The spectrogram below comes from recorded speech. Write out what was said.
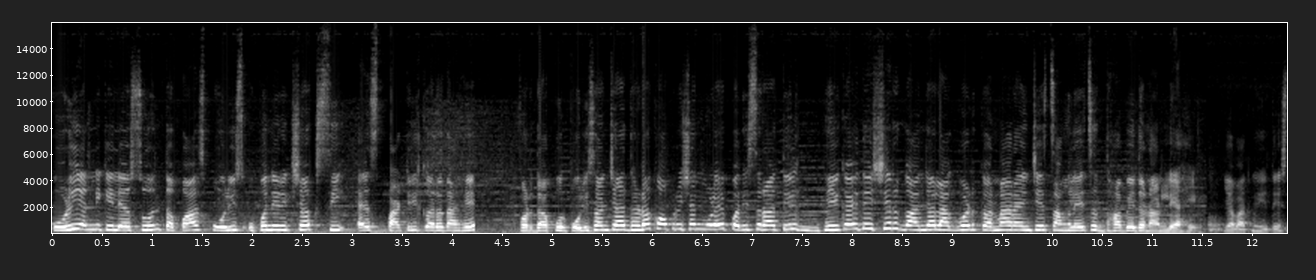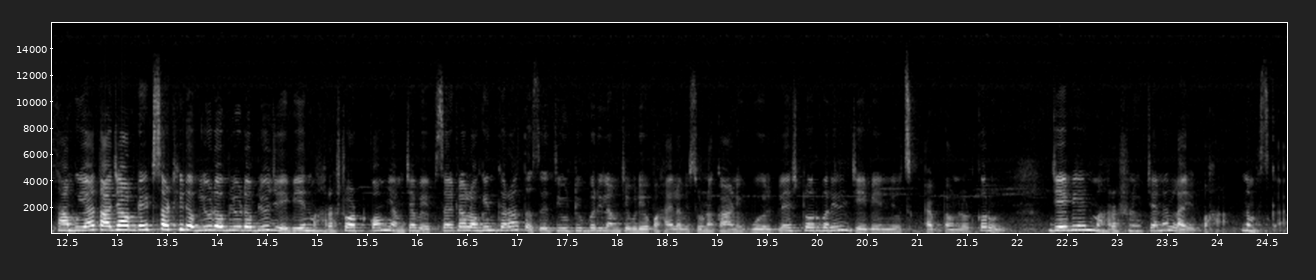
कोळी यांनी केले असून तपास पोलीस उपनिरीक्षक सी एस पाटील करत आहे. फरदापूर पोलिसांच्या धडक ऑपरेशनमुळे परिसरातील बेकायदेशीर गांजा लागवड करणाऱ्यांचे चांगलेच धाबे दणाणले आहे. या बातमी इथेच थांबूया. ताज्या अपडेट्ससाठी W W W J B N Maharashtra dot com आमच्या वेबसाईटला लॉग इन करा. तसेच यूट्यूबवरील आमचे व्हिडिओ पाहायला विसरू नका आणि गुगल प्ले स्टोअरवरील J B N news app download करून J B N Maharashtra news channel live पहा. नमस्कार.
